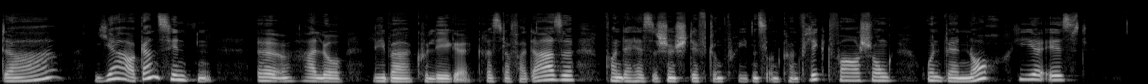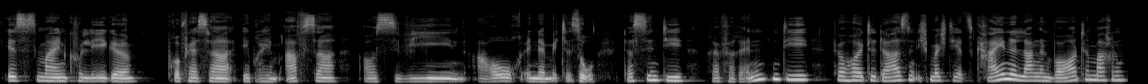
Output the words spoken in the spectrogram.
da? Ja, ganz hinten. Äh, hallo, lieber Kollege Christopher Dase von der Hessischen Stiftung Friedens- und Konfliktforschung. Und wer noch hier ist, ist mein Kollege Professor Ibrahim Afsa aus Wien, auch in der Mitte. So, das sind die Referenten, die für heute da sind. Ich möchte jetzt keine langen Worte machen.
